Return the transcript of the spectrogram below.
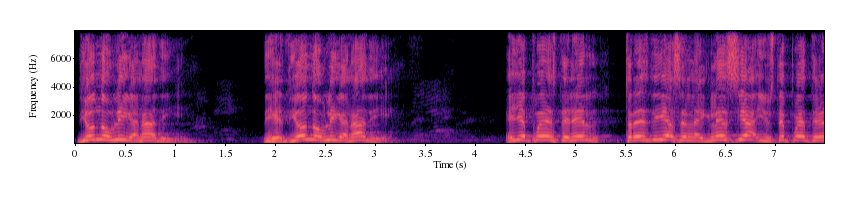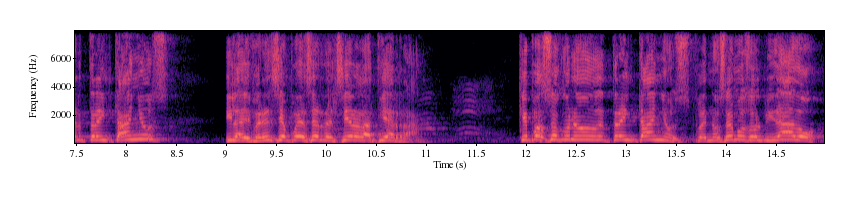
Dios no obliga a nadie. Dije, Dios no obliga a nadie. Ella puede tener tres días en la iglesia y usted puede tener 30 años y la diferencia puede ser del cielo a la tierra. ¿Qué pasó con esos 30 años? Pues nos hemos olvidado.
